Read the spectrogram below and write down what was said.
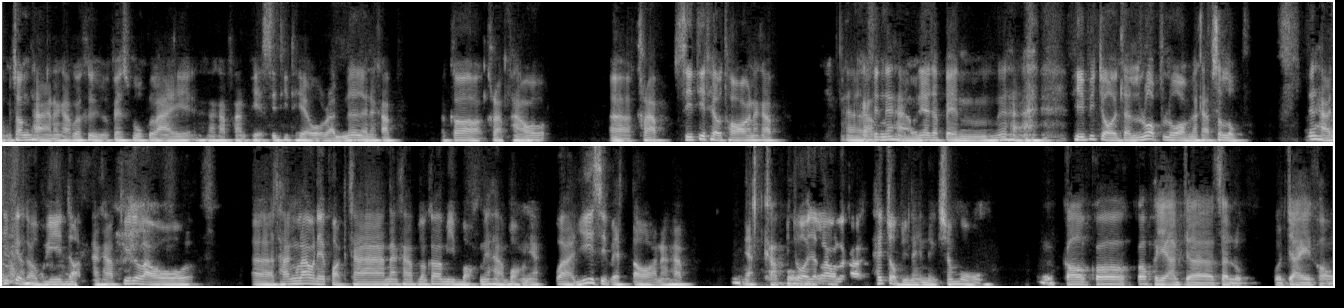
2ช่องทางนะครับ ก็คือ Facebook Live นะครับ ผ่านเพจ City Tail Runner นะครับ แล้วก็ Clubhouse เอ่อ Club City Tail Talk นะครับเอ่อครับ ซึ่งเนื้อหาวันนี้จะเป็นเนื้อหาที่พี่โจจะรวบรวมนะครับ สรุปเนื้อหาที่เกี่ยวกับ V dot นะครับ ที่เราเอ่อทั้งเล่าในพอดคาสต์นะครับ แล้วก็มีบอกเนื้อหาบอกเนี้ยกว่า 21 ตอนนะครับ เนี่ยครับผพี่มโจจะเล่าแล้วก็ให้จบอยู่ในหนึ่งชั่วโมง ก็ก็ก็พยายามจะสรุปหัวใจของ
